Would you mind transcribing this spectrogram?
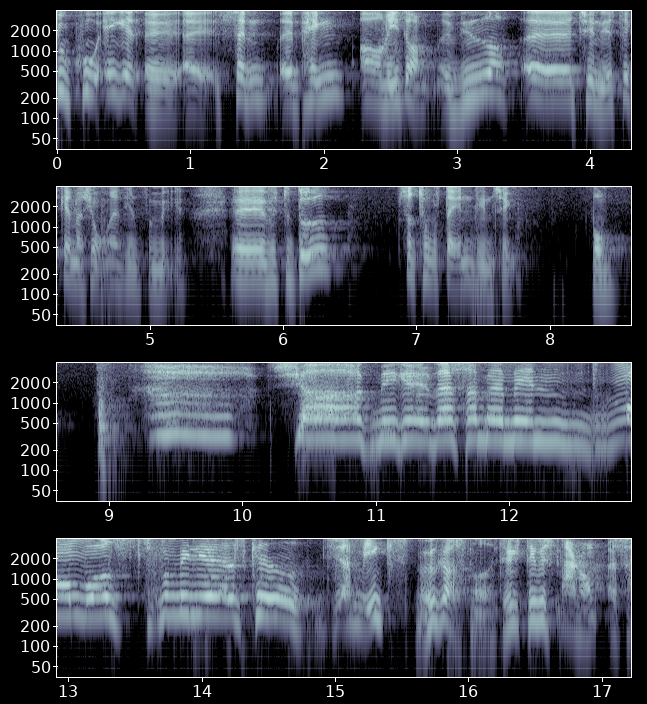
Du kunne ikke øh, øh sende øh, penge og rigdom videre øh, til næste generation af din familie. Øh, hvis du døde, så tog staten dine ting. Bum. Chok, Michael, hvad så med min mormors familiehalskæde? Jamen ikke smykker og sådan noget. Det er ikke det, vi snakker om. Altså,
